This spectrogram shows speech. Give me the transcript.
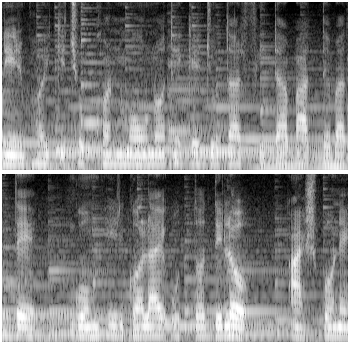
নির্ভয় কিছুক্ষণ মৌন থেকে জুতার ফিতা বাঁধতে বাঁধতে গম্ভীর গলায় উত্তর দিল, আসবনে।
